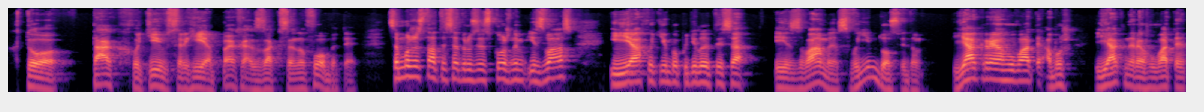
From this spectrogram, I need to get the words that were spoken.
хто так хотів Сергія Пеха заксенофобити? Це може статися, друзі, з кожним із вас. І я хотів би поділитися із вами своїм досвідом, як реагувати або ж як не реагувати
